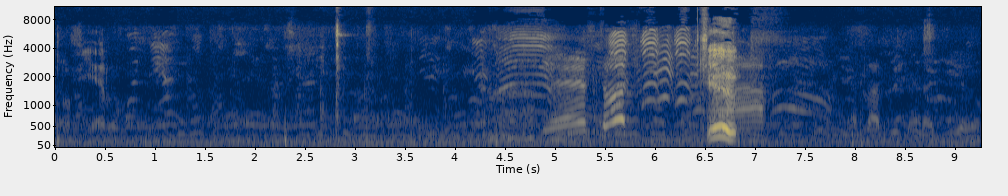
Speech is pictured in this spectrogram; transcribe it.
Puro fierro. Yes, touch. Shoot. Ah, that's not a bad idea, though.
